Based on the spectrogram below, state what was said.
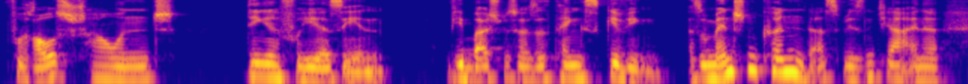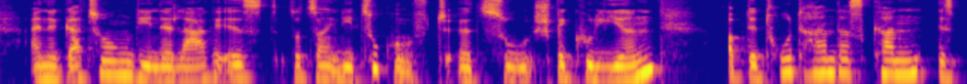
vorausschauend Dinge vorhersehen? wie beispielsweise Thanksgiving. Also Menschen können das. Wir sind ja eine, eine Gattung, die in der Lage ist, sozusagen in die Zukunft äh, zu spekulieren. Ob der Truthahn das kann, ist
